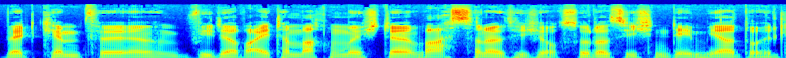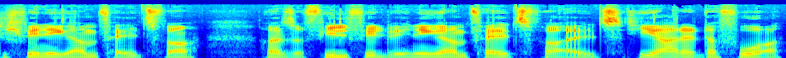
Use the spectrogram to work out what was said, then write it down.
Wettkämpfe wieder weitermachen möchte, war es dann natürlich auch so, dass ich in dem Jahr deutlich weniger am Fels war. Also viel, viel weniger am Fels war als die Jahre davor.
